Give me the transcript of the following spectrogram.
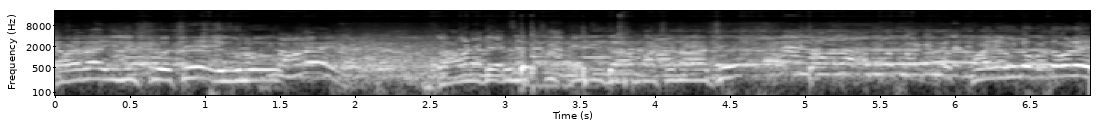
খয়রা ইলিশ রয়েছে, এগুলো দাম দেখুন দাম আছে না আছে। খয়রাগুলো কত করে?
